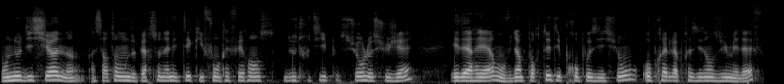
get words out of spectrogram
on auditionne un certain nombre de personnalités qui font référence de tout type sur le sujet, et derrière, on vient porter des propositions auprès de la présidence du MEDEF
